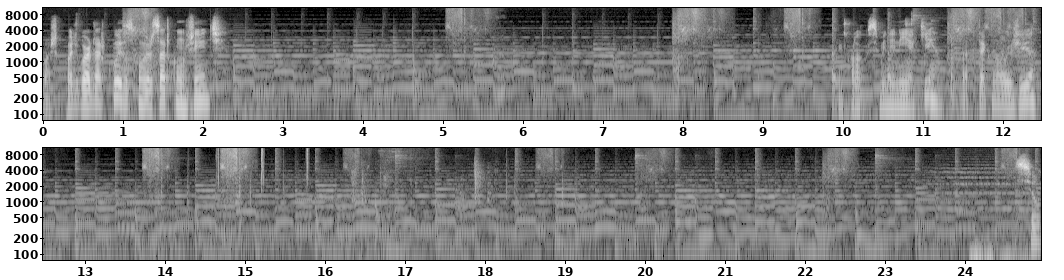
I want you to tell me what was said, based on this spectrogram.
Eu acho que pode guardar coisas, conversar com gente. Esse menininho aqui, da tecnologia. Se eu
